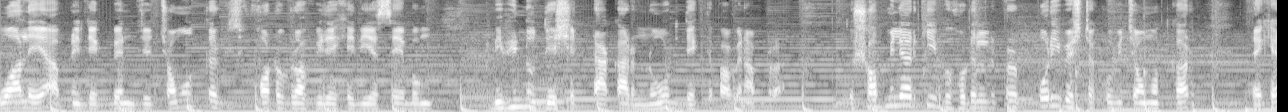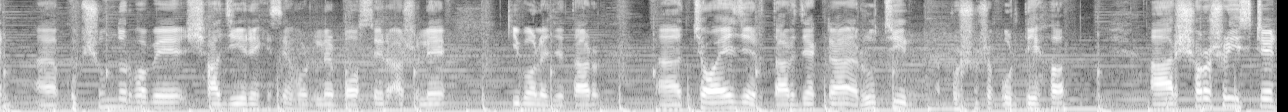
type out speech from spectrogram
ওয়ালে আপনি দেখবেন যে চমৎকার কিছু ফটোগ্রাফি রেখে দিয়েছে এবং বিভিন্ন দেশের টাকার নোট দেখতে পাবেন আপনারা। তো সব মিলে আর কি হোটেলের পর- পরিবেশটা খুবই চমৎকার। দেখেন খুব সুন্দরভাবে সাজিয়ে রেখেছে হোটেলের বসের আসলে কি বলে যে তার চয়েজের তার যে একটা রুচির প্রশংসা করতেই হয়। আর সরাসরি স্টেট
